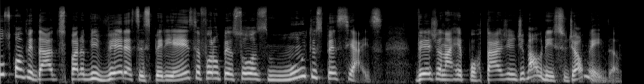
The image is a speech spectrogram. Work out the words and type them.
Os convidados para viver essa experiência foram pessoas muito especiais. Veja na reportagem de Maurício de Almeida.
